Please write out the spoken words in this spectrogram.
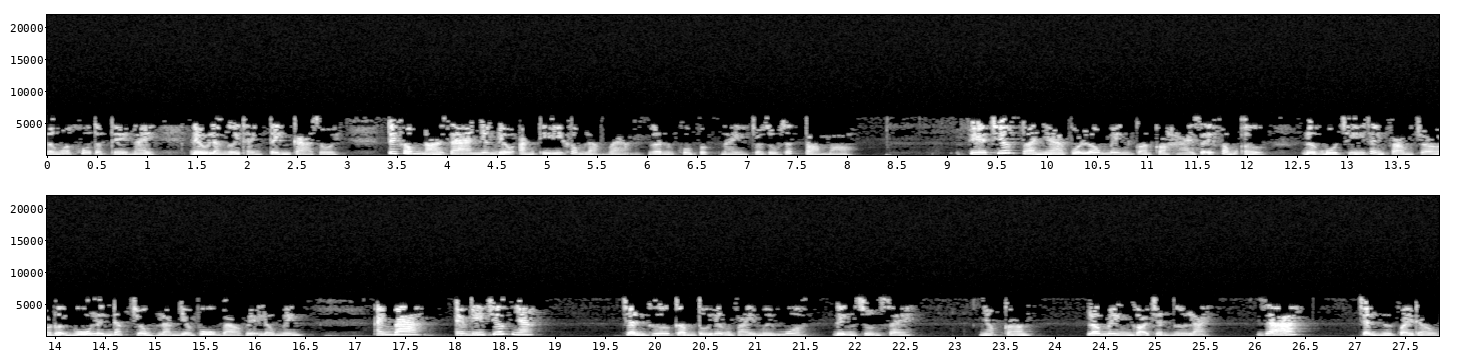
sống ở khu tập thể này đều là người thành tinh cả rồi. Tuy không nói ra nhưng đều ăn ý không lảng vảng gần khu vực này cho dù rất tò mò. Phía trước tòa nhà của Lâu Minh còn có hai dãy phòng ở, được bố trí thành phòng cho đội ngũ lính đặc chủng làm nhiệm vụ bảo vệ Lâu Minh. Anh ba, em đi trước nha. Trần Hư cầm túi đựng váy mới mua, định xuống xe. Nhóc con. Lâu Minh gọi Trần Ngư lại. Dạ. Trần Ngư quay đầu.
